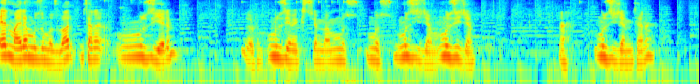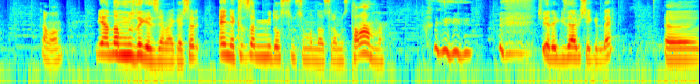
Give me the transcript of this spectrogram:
Elma ile muzumuz var. Bir tane muz yiyelim. Dur. Muz yemek istiyorum ben. Muz. Muz. Muz yiyeceğim. Muz yiyeceğim. Heh. Muz yiyeceğim bir tane. Tamam. Bir yandan muzda gezeceğim arkadaşlar. En yakın samimi dostumsun bundan sonra muz. Tamam mı? şöyle güzel bir şekilde. Ee,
